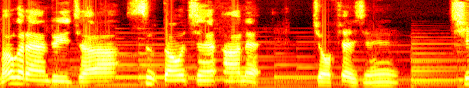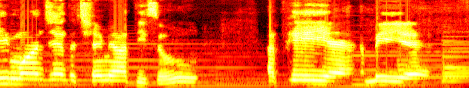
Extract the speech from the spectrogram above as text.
လောကရန်တွေကြားဆုတောင်းခြင်းအားနဲ့ကြော်ဖြတ်ခြင်းချီးမွမ်းခြင်းသခြင်းများတည်ဆို အဖေရဲ့အမေရဲ့သ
